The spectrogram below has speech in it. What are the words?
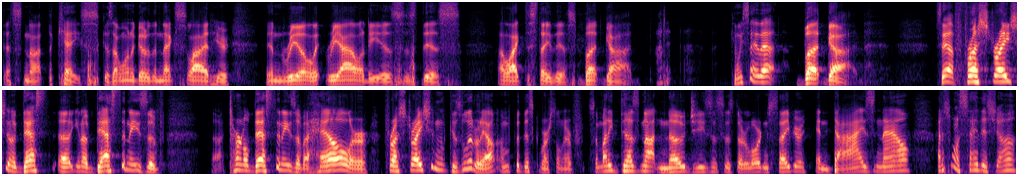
that's not the case because I want to go to the next slide here. And real reality is, is this. I like to say this, but God. Can we say that? But God. See that frustration of des- uh, you know, destinies of uh, eternal destinies of a hell or frustration? Because literally, I'm going to put this commercial in there. If somebody does not know Jesus as their Lord and Savior and dies now. I just want to say this, y'all.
